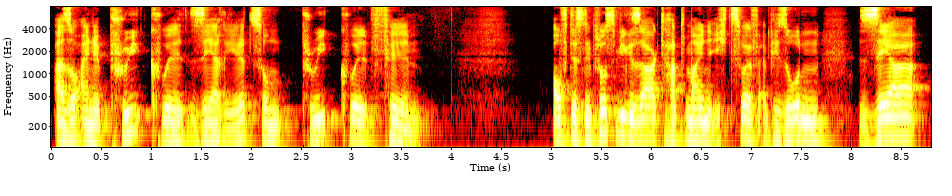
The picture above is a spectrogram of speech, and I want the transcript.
Also eine Prequel-Serie zum Prequel-Film. Auf Disney Plus, wie gesagt, hat, meine ich, zwölf Episoden. Sehr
